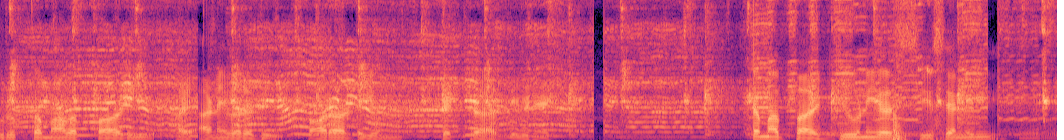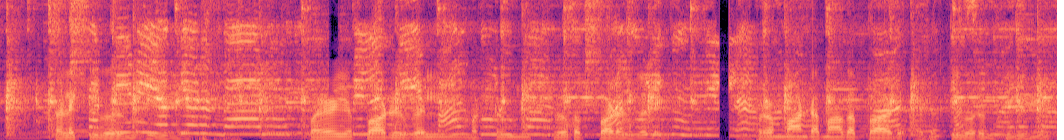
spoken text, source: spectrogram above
உருக்கமாக பாடி அனைவரது பாராட்டையும் பெற்றார் திவினேஷ். சித்தமப்பா ஜூனியர் சீசனில் கலக்கி வரும் திவினேஷ் பழைய பாடல்கள் மற்றும் சோக பாடல்களை பிரம்மாண்டமாக பாடி அசத்தி வரும் திவினேஷ்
